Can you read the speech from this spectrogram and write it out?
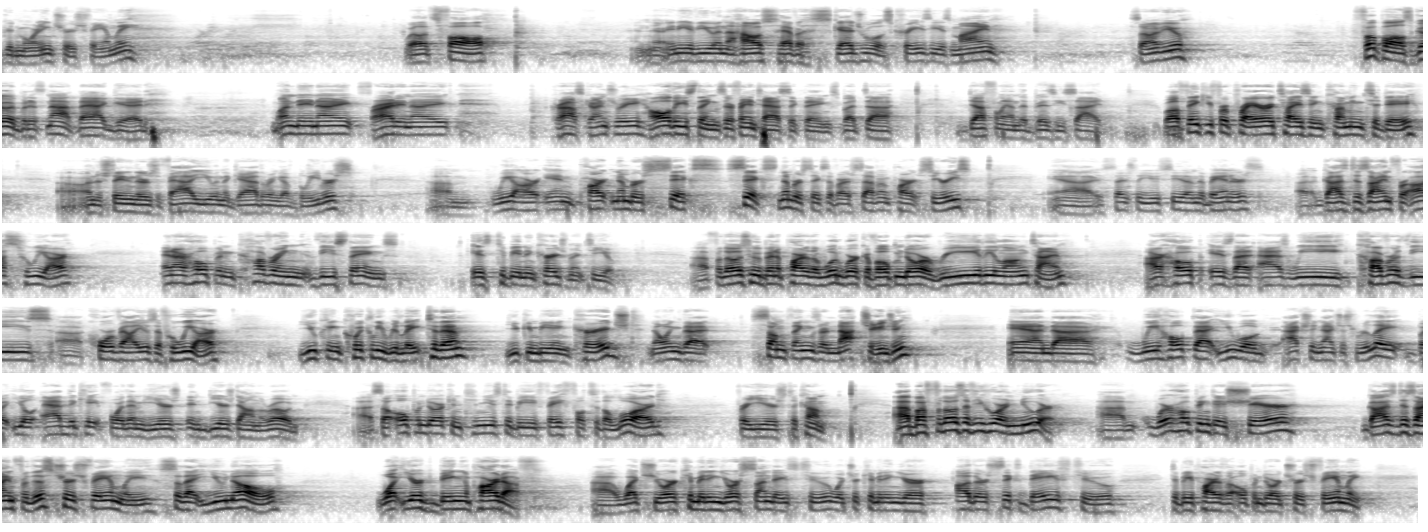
Good morning, church family. Well, it's fall. And any of you in the house have a schedule as crazy as mine? Some of you? Football's good, but it's not that good. Monday night, Friday night, cross country, all these things, they're fantastic things, but uh, definitely on the busy side. Well, thank you for prioritizing coming today, uh, understanding there's value in the gathering of believers. Um, we are in part number six, six, number six of our seven part series. Uh, essentially, you see on the banners uh, God's design for us, who we are. And our hope in covering these things is to be an encouragement to you. Uh, for those who have been a part of the woodwork of Open Door a really long time, our hope is that as we cover these uh, core values of who we are, you can quickly relate to them. You can be encouraged, knowing that some things are not changing. And uh, we hope that you will actually not just relate, but you'll advocate for them years and years down the road. Uh, so Open Door continues to be faithful to the Lord for years to come. Uh, but for those of you who are newer, um, we're hoping to share God's design for this church family so that you know what you're being a part of, uh, what you're committing your Sundays to, what you're committing your other six days to, to be part of the Open Door Church family.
